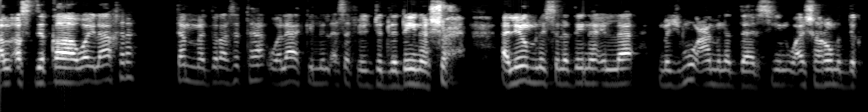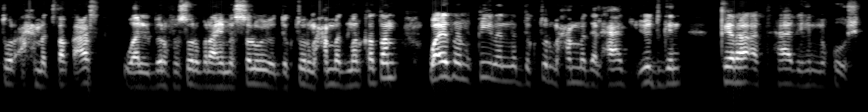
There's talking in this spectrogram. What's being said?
الأصدقاء وإلى آخره. تم دراستها ولكن للأسف يوجد لدينا شح. اليوم ليس لدينا إلا مجموعة من الدارسين وأشهرهم الدكتور أحمد فقعس والبروفيسور إبراهيم السلوي والدكتور محمد مرقطن. وأيضا قيل أن الدكتور محمد الحاج يتقن قراءة هذه النقوش.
